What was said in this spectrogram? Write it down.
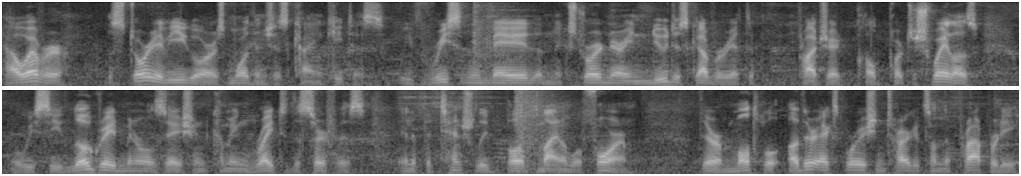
However, the story of Igor is more than just Callanquitas. We've recently made an extraordinary new discovery at the project called Portezuelos, where we see low-grade mineralization coming right to the surface in a potentially bulk mineable form. There are multiple other exploration targets on the property,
